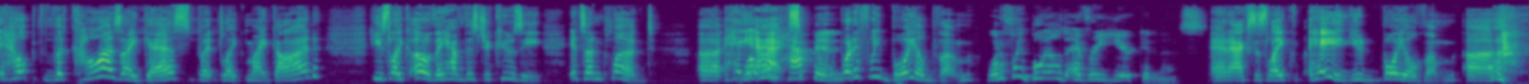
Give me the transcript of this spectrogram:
helped the cause, I guess. But like, my God, he's like, oh, they have this jacuzzi. It's unplugged. Uh, hey, What would Ax, happen? What if we boiled them? What if we boiled every yeerk in this? And Ax is like, hey, you'd boil them. Uh,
